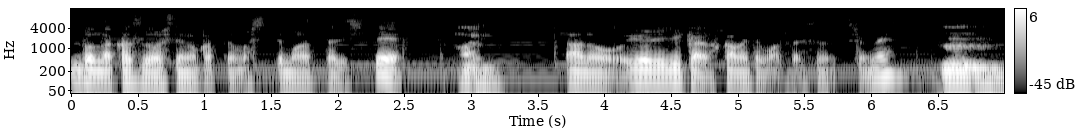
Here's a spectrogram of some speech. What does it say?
どんな活動をしてるのかっていうのも知ってもらったりして、はい。あの、より理解を深めてもらったりするんですよね。うん。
